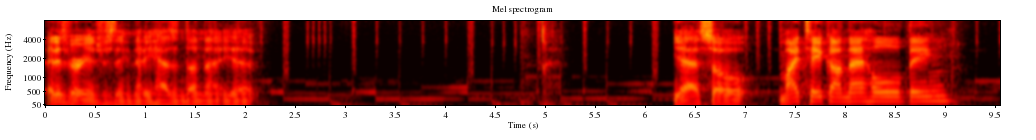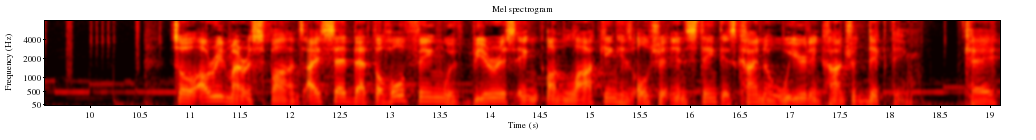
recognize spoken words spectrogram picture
That is very interesting that he hasn't done that yet. Yeah, so my take on that whole thing. So I'll read my response. I said that the whole thing with Beerus in unlocking his Ultra Instinct is kind of weird and contradicting. Okay?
